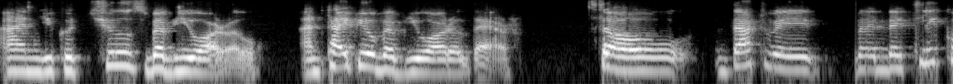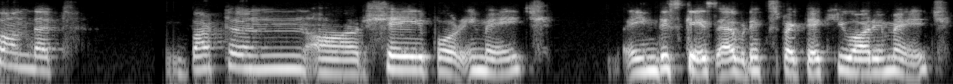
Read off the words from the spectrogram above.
and you could choose web URL and type your web URL there. So that way, when they click on that button or shape or image, in this case, I would expect a QR image.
